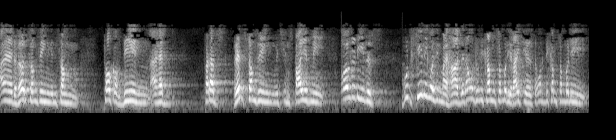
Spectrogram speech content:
I had heard something in some talk of deen. I had perhaps read something which inspired me. Already this good feeling was in my heart that I want to become somebody righteous. I want to become somebody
